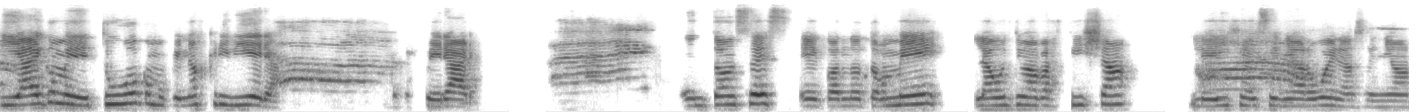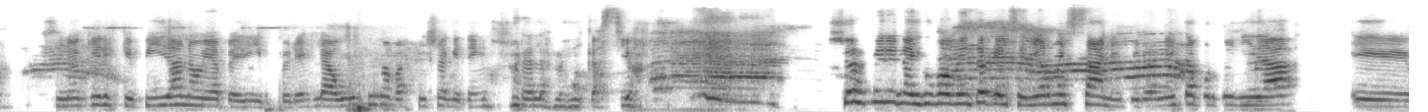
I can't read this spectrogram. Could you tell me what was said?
y algo me detuvo como que no escribiera, que esperara. Entonces, eh, cuando tomé la última pastilla, le dije al Señor, bueno, Señor, si no quieres que pida, no voy a pedir, pero es la última pastilla que tengo para la medicación. Yo espero en algún momento que el Señor me sane, pero en esta oportunidad eh,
